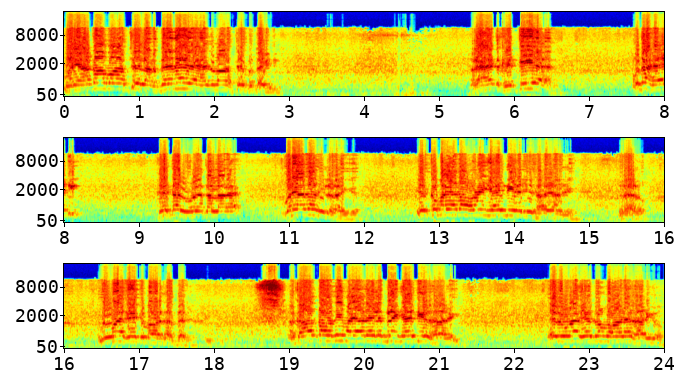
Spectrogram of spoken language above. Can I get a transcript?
ਮਰਿਆਦਾ ਵਾਸਤੇ ਲੜਦੇ ਨੇ, ਰਹਿਤ ਵਾਸਤੇ ਪਤਾ ਹੀ ਨਹੀਂ। ਰਹਿਤ ਖੇਤੀ ਹੈ ਉਹਦਾ ਹੈ ਨਹੀਂ। ਖੇਤਾਂ ਲੂਣਾ ਕਲਰ ਹੈ ਮਰਿਆਦਾ ਦੀ ਲੜਾਈ ਹੈ। ਇੱਕ ਮਰਿਆਦਾ ਹੋਣੀ ਚਾਹੀਦੀ ਹੈ ਜੀ ਸਾਰਿਆਂ ਦੀ, ਲੈ ਲਓ। ਲੂਣਾ ਖੇਤ ਬਾੜ ਕਰਦੇ ਨੇ। ਅਕਾਲ ਤਖਤ ਦੀ ਮਰਿਆਦਾ ਹੀ ਲੱਗਣੀ ਚਾਹੀਦੀ ਹੈ ਸਾਰੀ। ਇਹ ਲੂਣਾ ਖੇਤ ਨੂੰ ਬਾੜ ਹੈ ਸਾਰੀ ਉਹ।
